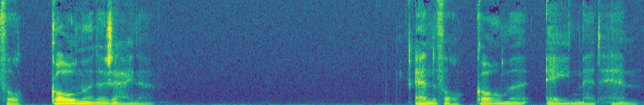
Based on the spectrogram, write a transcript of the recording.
Volkomen de zijne en volkomen één met Hem.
